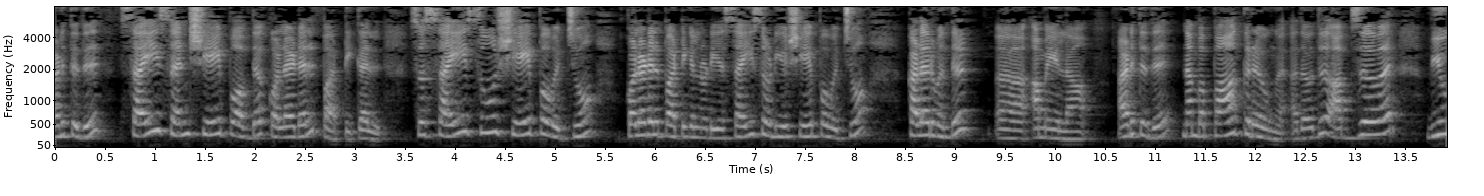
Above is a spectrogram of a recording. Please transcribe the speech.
அடுத்தது size and shape of the colloidal particle so சைஸும் ஷேப்பை வச்சும் கொலடல் பார்ட்டிகளுடைய சைஸோடைய ஷேப்பை வச்சும் கலர் வந்து அமையலாம். அடுத்தது நம்ம பாக்குறவங்க அதாவது அப்சர்வர் வியூ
